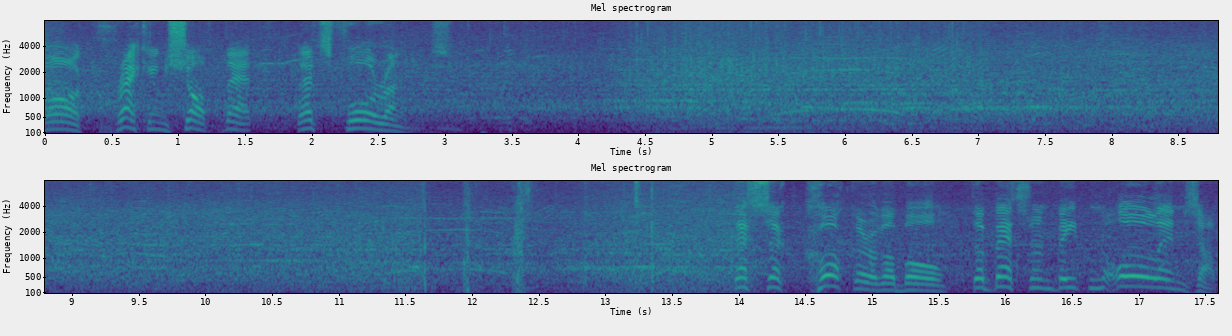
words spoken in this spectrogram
Oh, cracking shot that. That's four runs. That's a corker of a ball. The batsman beaten all ends up.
